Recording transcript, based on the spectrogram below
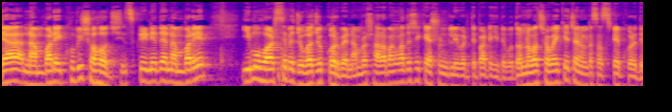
দেয়া নাম্বারে খুবই সহজ। স্ক্রিনে দেয়া নাম্বারে ইমো, হোয়াটসঅ্যাপে যোগাযোগ করবেন। আমরা সারা বাংলাদেশে ক্যাশ অন ডেলিভারিতে পাঠিয়ে দেবো। ধন্যবাদ সবাইকে। চ্যানেলটা সাবস্ক্রাইব করে দেবেন।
